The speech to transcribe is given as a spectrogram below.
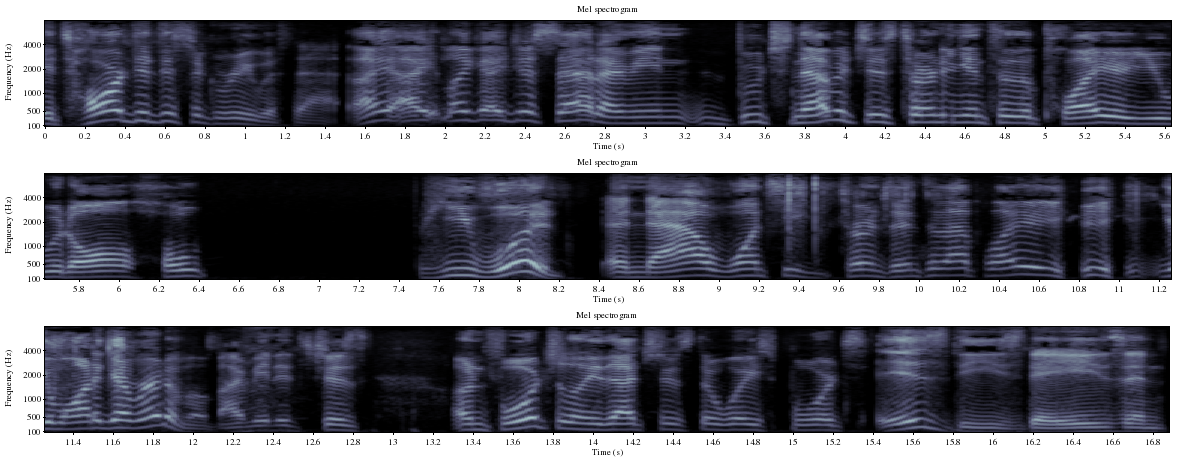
It's hard to disagree with that. I, I, like I just said, I mean, Buchnevich is turning into the player you would all hope he would. And now, once he turns into that player, you, you want to get rid of him. I mean, it's just unfortunately that's just the way sports is these days. And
